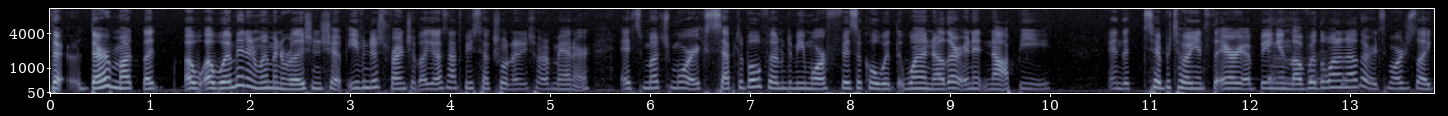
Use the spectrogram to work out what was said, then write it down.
they're they're much like a, a women and women relationship, even just friendship, like it doesn't have to be sexual in any sort of manner. It's much more acceptable for them to be more physical with one another and it not be in the tiptoeing into the area of being in love with one another. It's more just like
